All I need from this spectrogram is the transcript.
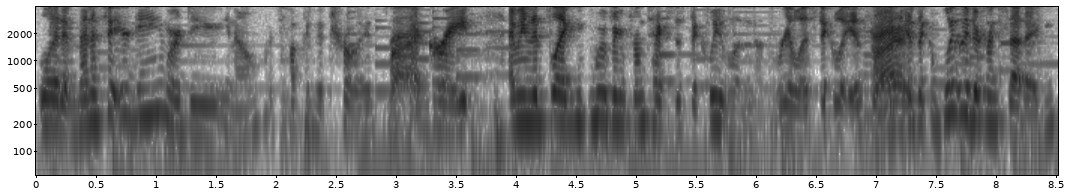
let it benefit your game, or do you you know? It's fucking Detroit. It's not Right. that great. I mean, it's like moving from Texas to Cleveland. Realistically, it's Right. like it's a completely different setting.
